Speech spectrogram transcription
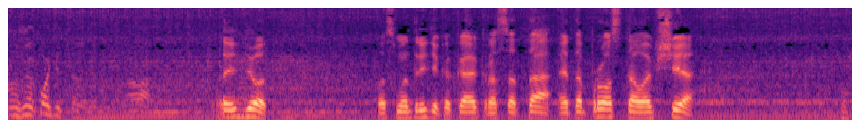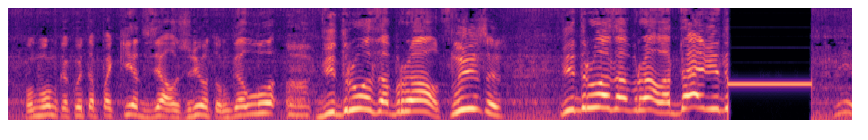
Он уже охотится уже. Ладно. идет. Посмотрите, какая красота. Это просто вообще. Он вон какой-то пакет взял, жрет, он голо... Ведро забрал, слышишь? Ведро забрал, отдай ведро! Не,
